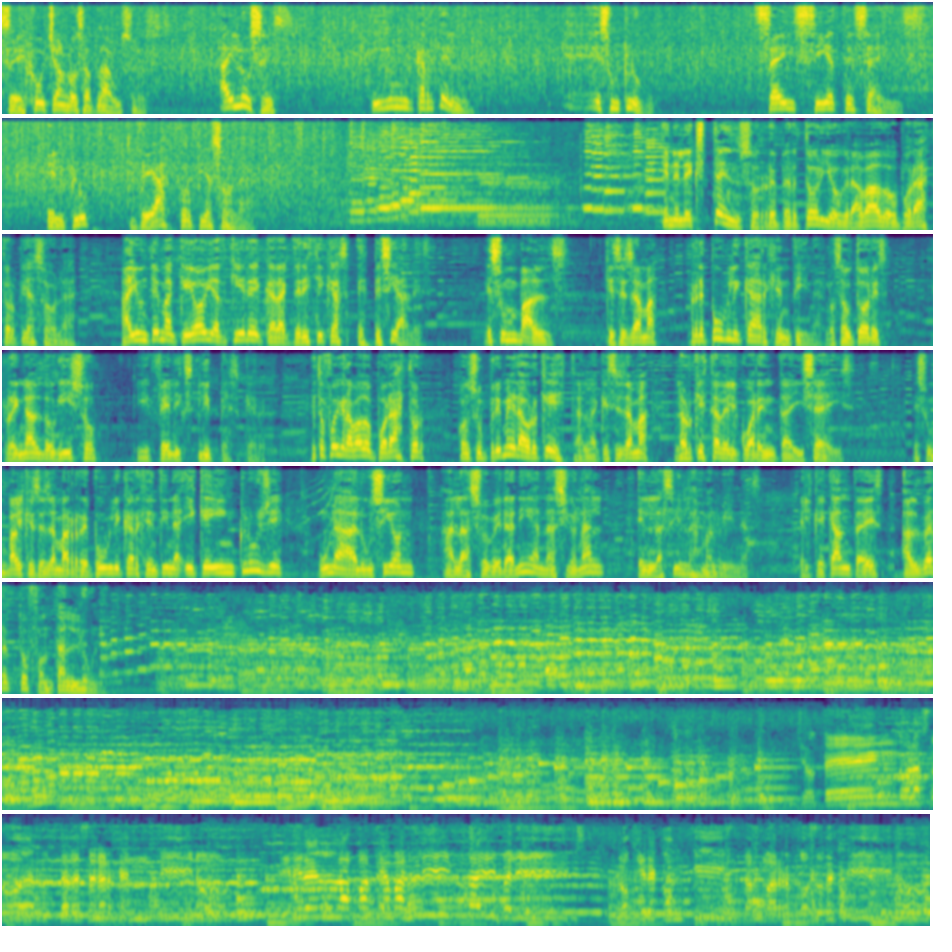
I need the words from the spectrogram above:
Se escuchan los aplausos. Hay luces y un cartel. Es un club. 676. El club de Astor Piazzolla. En el extenso repertorio grabado por Astor Piazzolla, hay un tema que hoy adquiere características especiales. Es un vals que se llama República Argentina. Los autores Reinaldo Guiso y Félix Lipesker. Esto fue grabado por Astor con su primera orquesta, la que se llama la Orquesta del 46. Es un vals que se llama República Argentina y que incluye una alusión a la soberanía nacional en las Islas Malvinas. El que canta es Alberto Fontán Luna. De ser argentino, vivir en la patria más linda y feliz. No quiere conquistas, marcó su destino,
